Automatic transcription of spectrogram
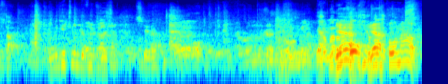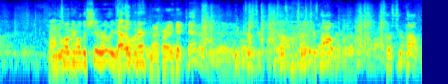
stop. Let me get you in a different position. Stay there. Oh, yeah, you Yeah, pull him yeah, pull him out. Can You're talking all this shit earlier. Can Come opener? on. Not right. Yeah, can opener. Right. You Trust your, trust, trust your power. Trust your power.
